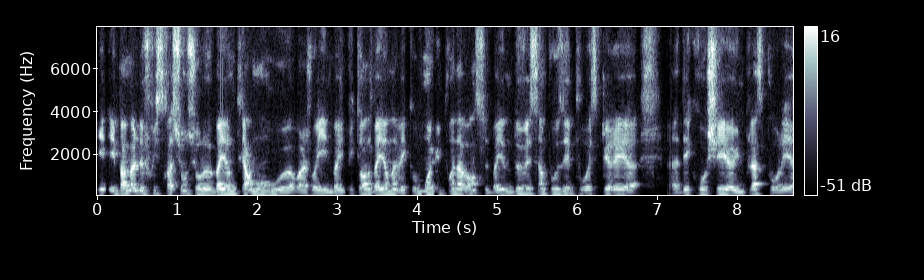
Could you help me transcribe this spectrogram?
et, pas mal de frustration sur le Bayern Clermont où euh, voilà, je voyais une victoire de Bayern avec au moins 8 points d'avance. Le Bayern devait s'imposer pour espérer euh, euh, décrocher une place pour les,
